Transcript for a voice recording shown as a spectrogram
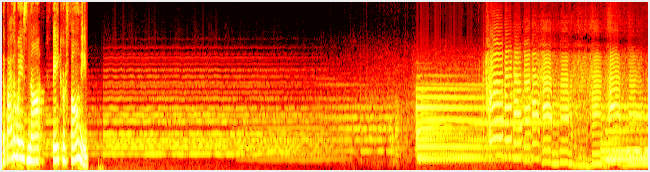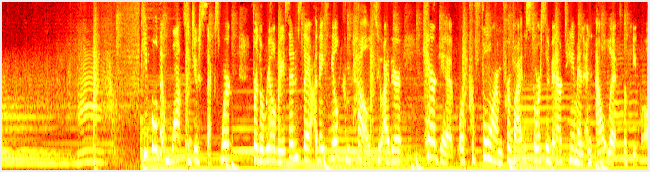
that by the way is not fake or phony people that want to do sex work for the real reasons they they feel compelled to either caregive or perform provide a source of entertainment an outlet for people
